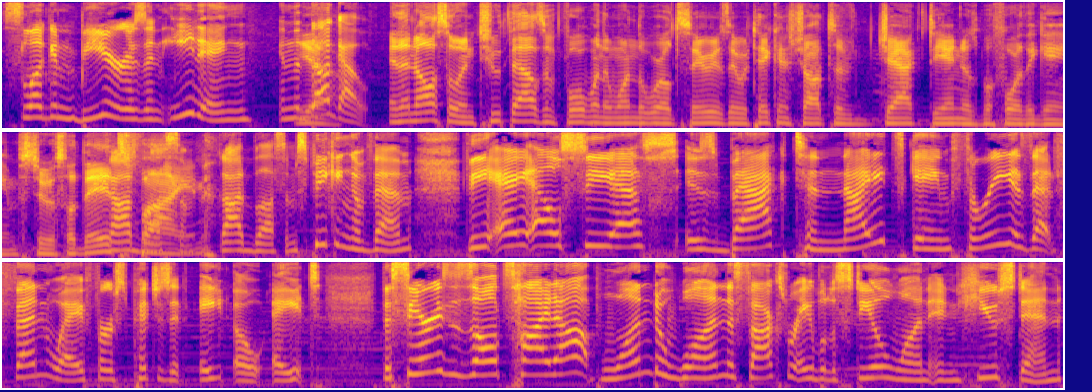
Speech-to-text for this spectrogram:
slugging beers and eating in the Yeah. dugout. And then also in 2004, when they won the World Series, they were taking shots of Jack Daniels before the games too. So they, it's God bless fine. them. God bless them. Speaking of them, the ALCS is back tonight. Game three is at Fenway. First pitch is at 8.08. The series is all tied up, one to one. The Sox were able to steal one in Houston.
